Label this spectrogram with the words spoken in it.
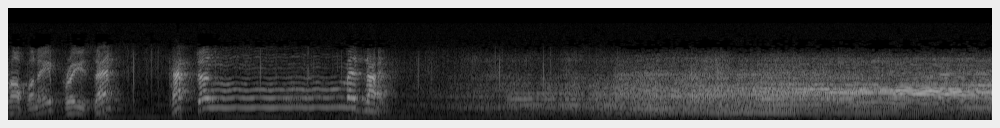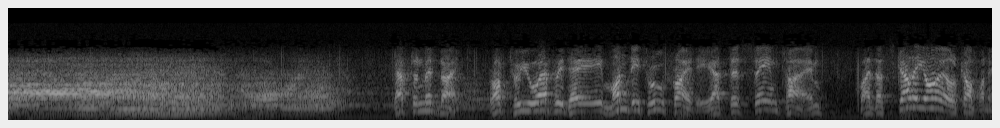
Company presents Captain Midnight. Captain Midnight, brought to you every day, Monday through Friday, at this same time, by the Skelly Oil Company,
